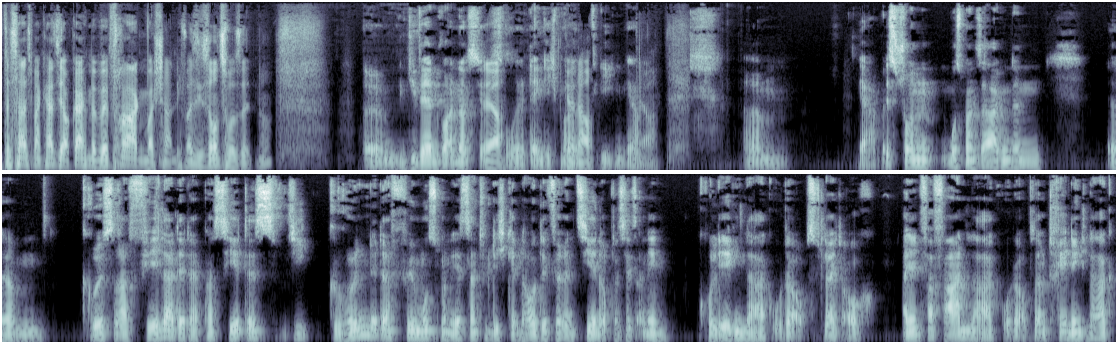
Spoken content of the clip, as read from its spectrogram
Das heißt, man kann sie auch gar nicht mehr befragen wahrscheinlich, weil sie sonst wo sind. Ne? Ähm, die werden woanders jetzt ja. wohl, denke ich mal, genau. fliegen. Ja. Ja. Ähm, ja, ist schon, muss man sagen, ein ähm, größerer Fehler, der da passiert ist. Die Gründe dafür muss man jetzt natürlich genau differenzieren, ob das jetzt an den Kollegen lag oder ob es vielleicht auch an den Verfahren lag oder ob es am Training lag,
